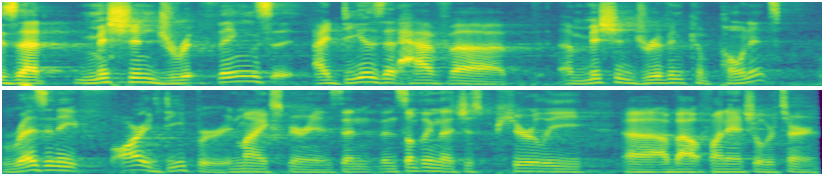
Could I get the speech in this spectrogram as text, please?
is that mission things, ideas that have uh, a mission driven component resonate far deeper in my experience than, than something that's just purely uh, about financial return.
